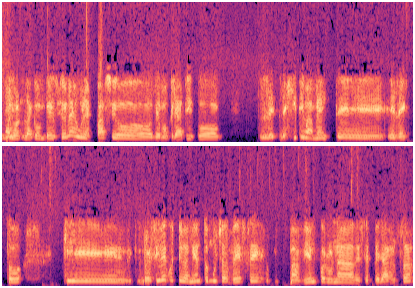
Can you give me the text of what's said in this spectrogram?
Bueno, la Convención es un espacio democrático legítimamente electo que recibe cuestionamientos muchas veces más bien por una desesperanza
